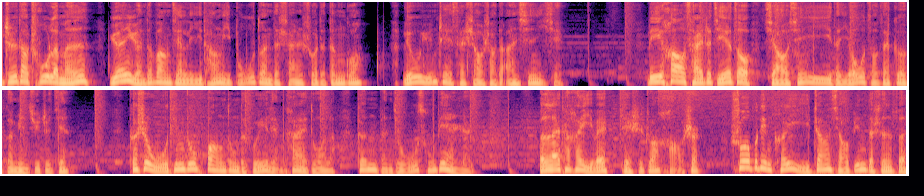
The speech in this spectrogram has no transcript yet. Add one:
直到出了门，远远的望见礼堂里不断的闪烁着灯光，刘云这才稍稍的安心一些。李浩踩着节奏，小心翼翼的游走在各个面具之间。可是舞厅中晃动的鬼脸太多了，根本就无从辨认。本来他还以为这是桩好事，说不定可以以张小斌的身份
